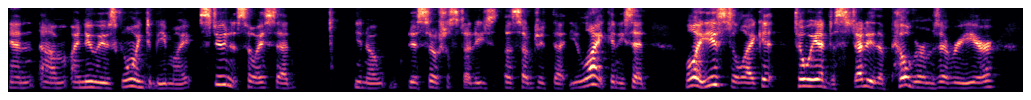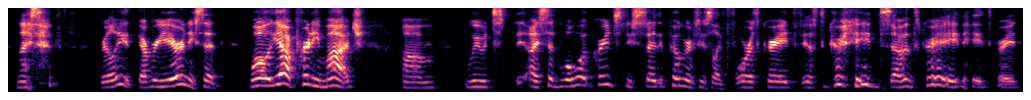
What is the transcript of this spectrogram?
and um, I knew he was going to be my student. So I said, you know, is social studies a subject that you like? And he said, well, I used to like it till we had to study the pilgrims every year. And I said, really, every year? And he said, well, yeah, pretty much. Um, we would, I said, well, what grades do you study the pilgrims? He's like fourth grade, fifth grade, seventh grade, eighth grade.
